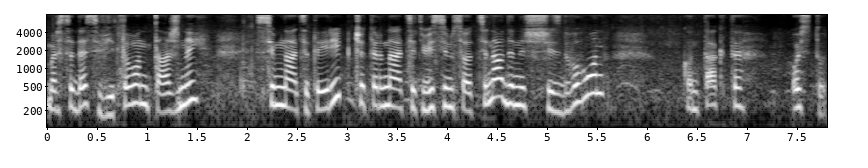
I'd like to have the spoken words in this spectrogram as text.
Мерседес Віто вантажний. 17-й рік, 14 800 ціна, 1,6 двигун. Контакти ось тут.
